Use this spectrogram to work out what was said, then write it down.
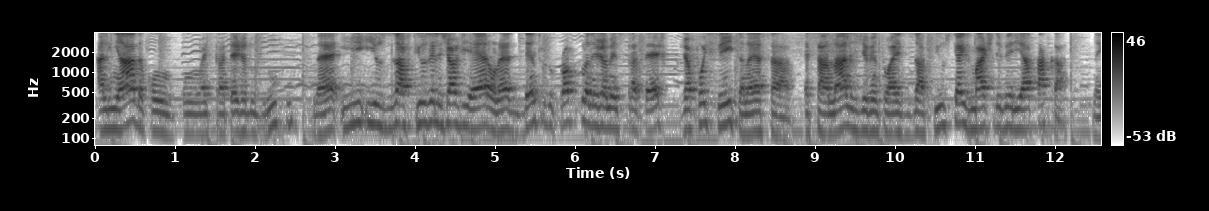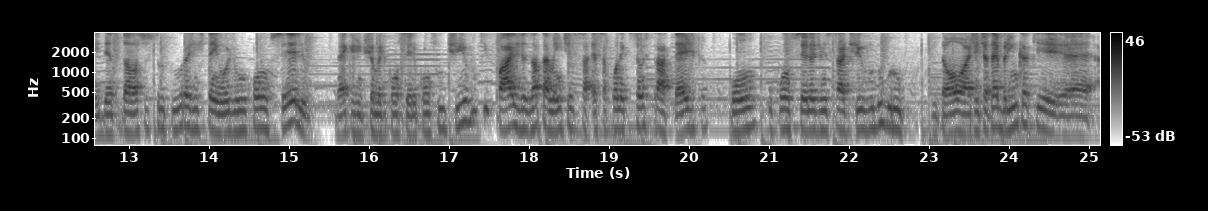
alinhada com, com, a estratégia do grupo, né? E, e, os desafios eles já vieram, né? Dentro do próprio planejamento estratégico já foi feita, né? Essa, essa análise de eventuais desafios que a Smart deveria atacar. Né? E dentro da nossa estrutura a gente tem hoje um conselho né, que a gente chama de conselho consultivo, que faz exatamente essa, essa conexão estratégica com o conselho administrativo do grupo. Então, a gente até brinca que é,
